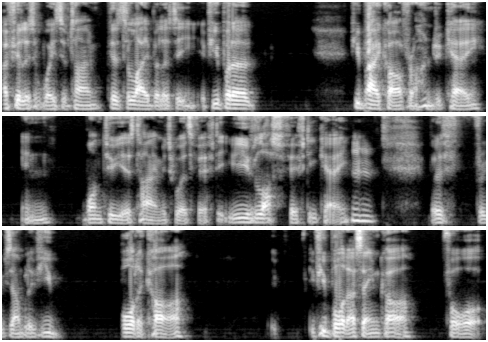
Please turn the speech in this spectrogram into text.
I feel it's a waste of time because it's a liability. If you put a if you buy a car for 100k in one two years time, it's worth 50. You've lost 50k. Mhm. But if, for example, if you bought a car, if you bought that same car for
